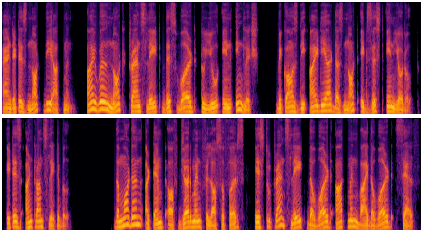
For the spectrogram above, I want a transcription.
and it is not the Atman. I will not translate this word to you in English, because the idea does not exist in Europe. It is untranslatable. The modern attempt of German philosophers is to translate the word Atman by the word self,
